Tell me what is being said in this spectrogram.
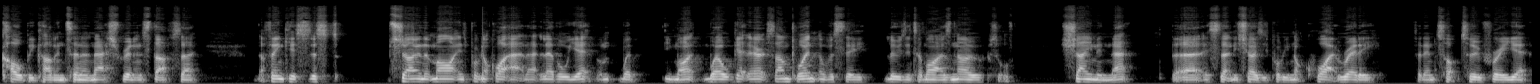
Colby Covington and Askren and stuff. So I think it's just showing that Martin's probably not quite at that level yet. Where he might well get there at some point. Obviously, losing to Maia's no sort of shame in that, but uh, it certainly shows he's probably not quite ready for them top two, three yet.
